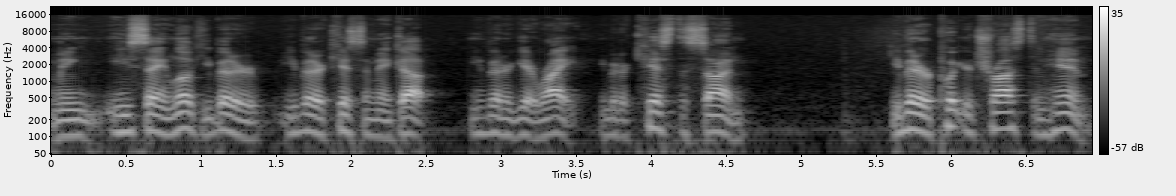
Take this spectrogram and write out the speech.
I mean, he's saying, look, you better, you better kiss and make up you better get right. You better kiss the Son. You better put your trust in Him.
